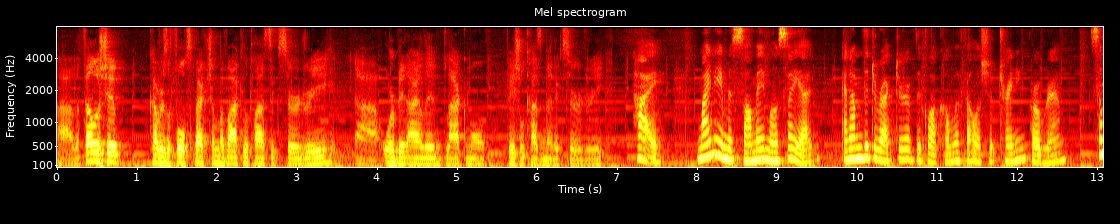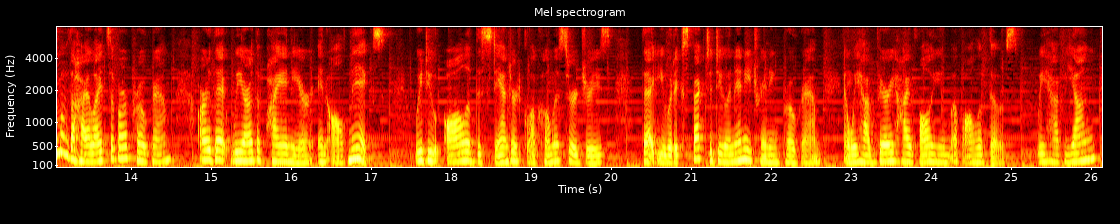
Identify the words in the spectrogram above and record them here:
Uh, the fellowship covers a full spectrum of oculoplastic surgery, uh, orbit, eyelid, lacrimal, facial cosmetic surgery. Hi, my name is Sameh Mosaed, and I'm the director of the Glaucoma Fellowship Training Program. Some of the highlights of our program are that we are the pioneer in all MIGS. We do all of the standard glaucoma surgeries that you would expect to do in any training program, and we have very high volume of all of those. We have young,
